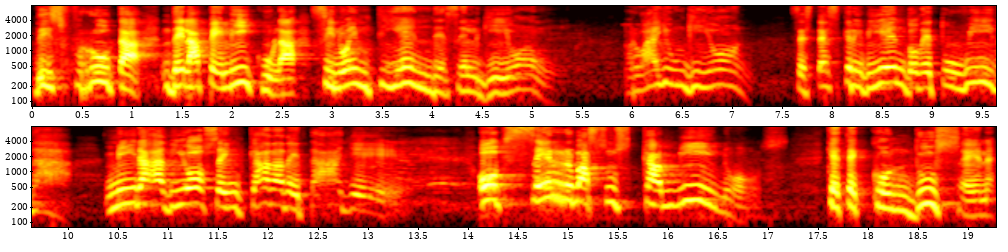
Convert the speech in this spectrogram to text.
Disfruta de la película si no entiendes el guion. Pero hay un guion. Se está escribiendo de tu vida. Mira a Dios en cada detalle. Observa sus caminos que te conducen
